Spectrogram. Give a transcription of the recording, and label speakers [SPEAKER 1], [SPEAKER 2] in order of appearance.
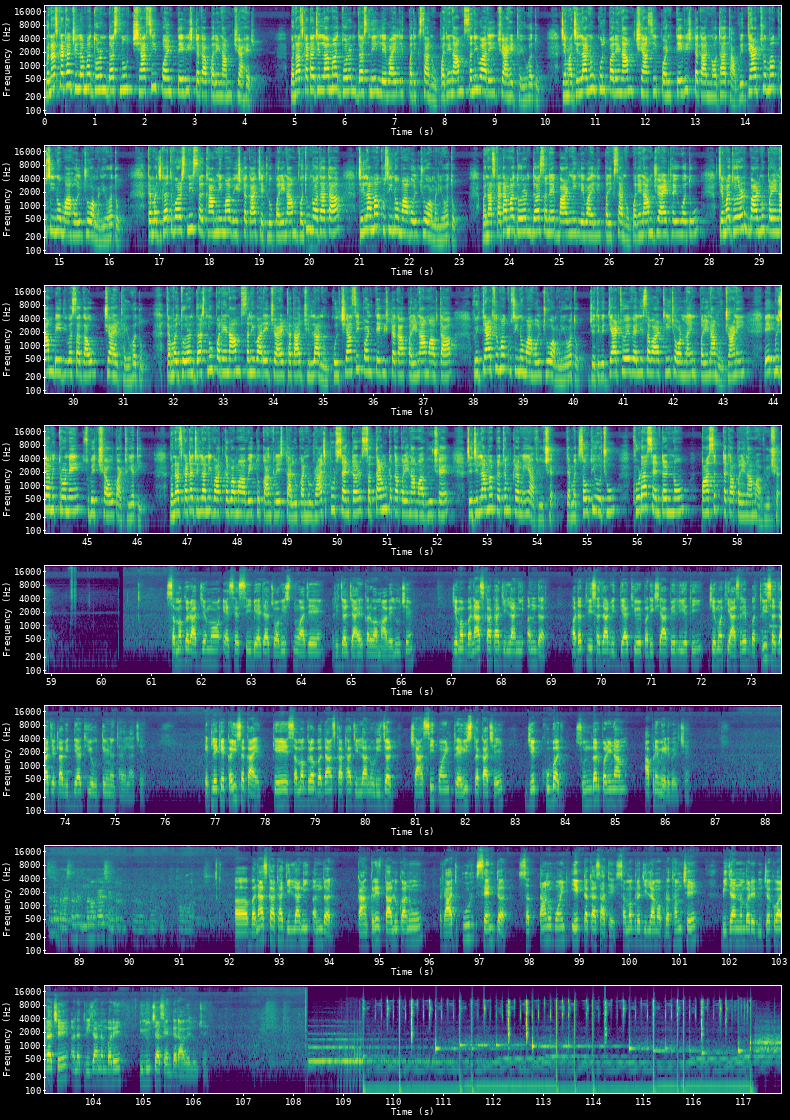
[SPEAKER 1] બનાસકાંઠા જિલ્લામાં ધોરણ દસનું છ્યાસી પોઈન્ટ ત્રેવીસ ટકા પરિણામ જાહેર. બનાસકાંઠા જિલ્લામાં ધોરણ દસની લેવાયેલી પરીક્ષાનું પરિણામ શનિવારે જાહેર થયું હતું, જેમાં જિલ્લાનું કુલ પરિણામ છ્યાસી પોઈન્ટ ત્રેવીસ ટકા નોંધાતા વિદ્યાર્થીઓમાં ખુશીનો માહોલ જોવા મળ્યો હતો. તેમજ ગત વર્ષની સરખામણીમાં વીસ ટકા જેટલું પરિણામ વધુ નોંધાતા જિલ્લામાં ખુશીનો માહોલ જોવા મળ્યો હતો. બનાસકાંઠામાં ધોરણ દસ અને બારની લેવાયેલી પરીક્ષાનું પરિણામ જાહેર થયું હતું, જેમાં ધોરણ બારનું પરિણામ બે દિવસ અગાઉ જાહેર થયું હતું. તેમજ ધોરણ દસનું પરિણામ શનિવારે જાહેર થતાં જિલ્લાનું કુલ છ્યાસી પોઈન્ટ ત્રેવીસ ટકા પરિણામ આવતા વિદ્યાર્થીઓમાં ખુશીનો માહોલ જોવા મળ્યો હતો, જેથી વિદ્યાર્થીઓએ વહેલી સવારથી જ ઓનલાઈન પરિણામો જાણી એકબીજા મિત્રોને શુભેચ્છાઓ પાઠવી હતી. બનાસકાંઠા જિલ્લાની વાત કરવામાં આવે તો કાંકરેજ તાલુકાનું રાજપુર સેન્ટર સત્તાણું ટકા પરિણામ આવ્યું છે, જે જિલ્લામાં પ્રથમ ક્રમે આવ્યું છે. તેમજ સૌથી ઓછું ખોડા સેન્ટરનો પાસઠ ટકા પરિણામ આવ્યું છે.
[SPEAKER 2] સમગ્ર રાજ્યમાં એસએસસી બે હજાર ચોવીસનું આજે રિઝલ્ટ જાહેર કરવામાં આવેલું છે, જેમાં બનાસકાંઠા જિલ્લાની અંદર અડત્રીસ હજાર વિદ્યાર્થીઓએ પરીક્ષા આપેલી હતી, જેમાંથી આશરે બત્રીસ હજાર જેટલા વિદ્યાર્થીઓ ઉત્તીર્ણ થયેલા છે. એટલે કે કહી શકાય કે સમગ્ર બનાસકાંઠા જિલ્લાનું રિઝલ્ટ છ્યાસી પોઈન્ટ ત્રેવીસ ટકા છે જે ખૂબ જ સુંદર પરિણામ આપણે મેળવેલ છે. બનાસકાંઠા જિલ્લાની અંદર કાંકરેજ તાલુકાનું રાજપુર સેન્ટર સત્તાણું પોઈન્ટ એક ટકા સાથે સમગ્ર જિલ્લામાં પ્રથમ છે. બીજા નંબરે ડુચકવાડા છે અને ત્રીજા નંબરે પીલુચા સેન્ટર આવેલું છે.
